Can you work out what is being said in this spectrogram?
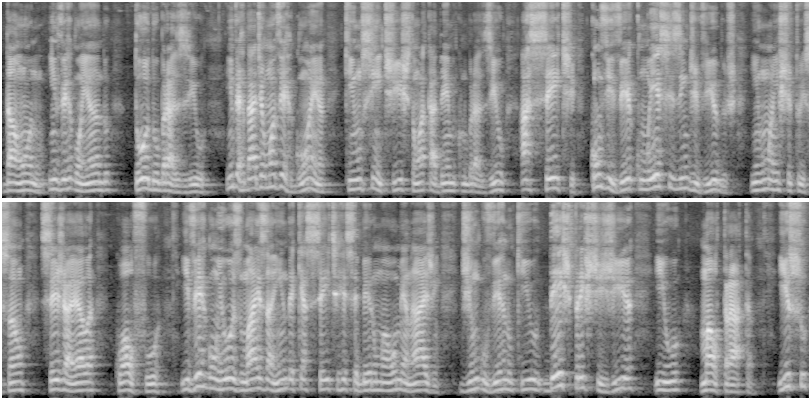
da ONU, envergonhando todo o Brasil. Em verdade, é uma vergonha que um cientista, um acadêmico no Brasil, aceite conviver com esses indivíduos em uma instituição, seja ela qual for. E vergonhoso mais ainda é que aceite receber uma homenagem de um governo que o desprestigia e o maltrata. Isso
